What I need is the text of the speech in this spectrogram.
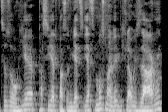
so, hier passiert was. Und jetzt, jetzt muss man wirklich, glaube ich, sagen,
